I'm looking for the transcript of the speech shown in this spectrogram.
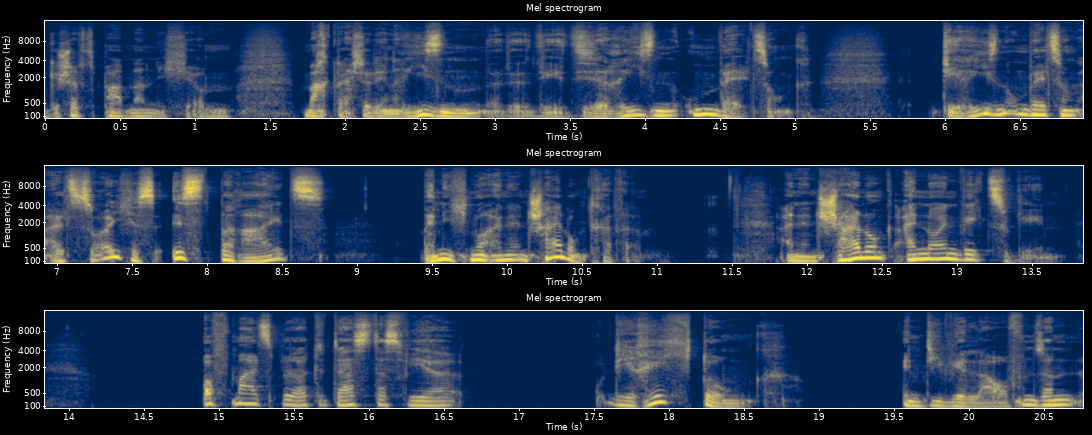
Geschäftspartnern, ich ähm, mache gleich so den Riesen, äh, die, diese Riesenumwälzung. Die Riesenumwälzung als solches ist bereits, wenn ich nur eine Entscheidung treffe. Eine Entscheidung, einen neuen Weg zu gehen. Oftmals bedeutet das, dass wir die Richtung in die wir laufen, so einen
